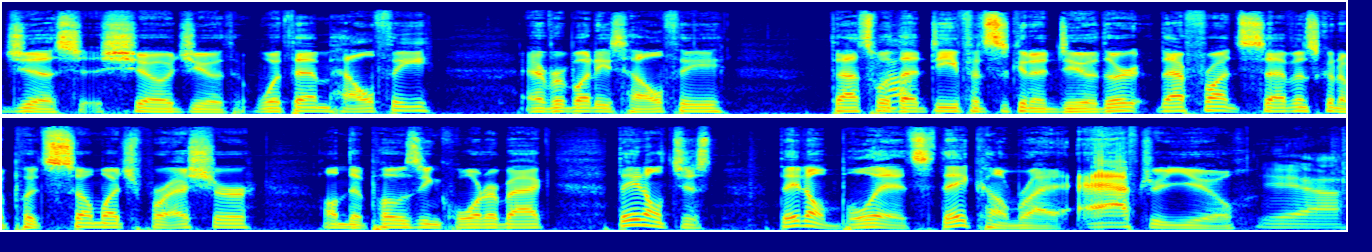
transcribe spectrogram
just showed you with them healthy, everybody's healthy. That's what How- that defense is going to do. They're, that front seven is going to put so much pressure on the opposing quarterback. They don't just they don't blitz. They come right after you. Yeah.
